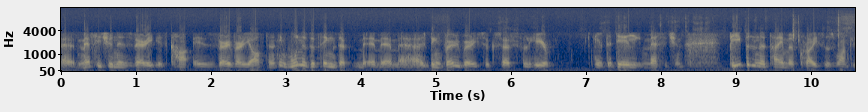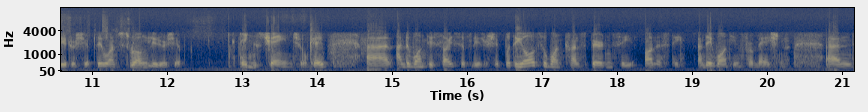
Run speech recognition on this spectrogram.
uh, messaging is very is co- is very very often. I think one of the things that um, um, has been very very successful here is the daily messaging. People in a time of crisis want leadership. They want strong leadership things change, okay? Uh, and they want decisive leadership, but they also want transparency, honesty, and they want information. And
